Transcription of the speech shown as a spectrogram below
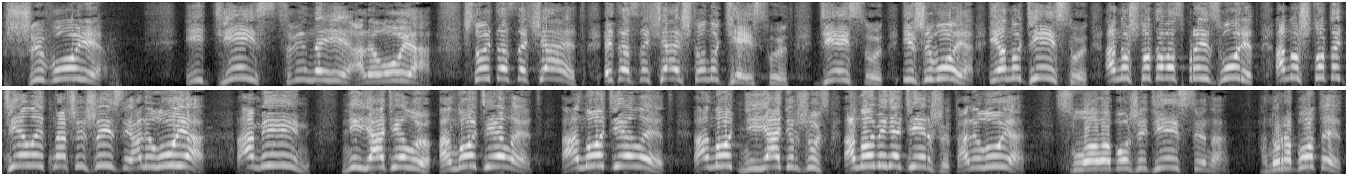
Живое и действенное. Аллилуйя. Что это означает? Это означает, что оно действует, действует, и живое, и оно действует. Оно что-то воспроизводит, оно что-то делает в нашей жизни. Аллилуйя. Аминь. Не я делаю, оно делает. Оно делает. Оно, не я держусь, оно меня держит. Аллилуйя. Слово Божье действенно. Оно работает.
